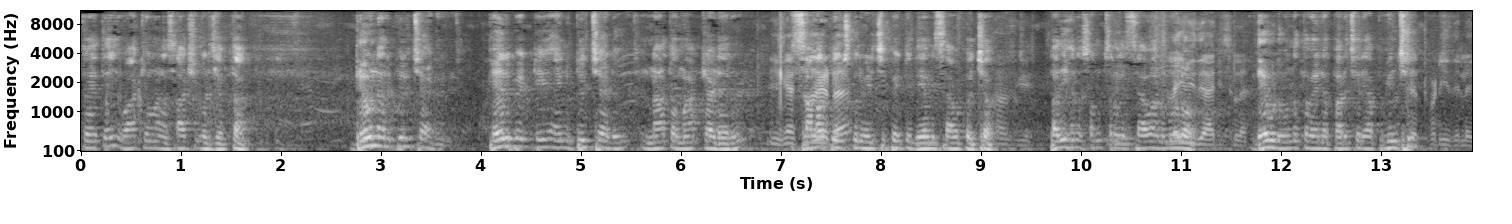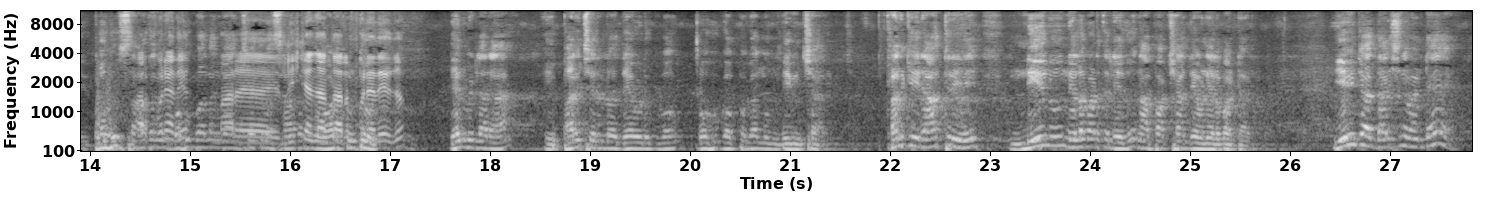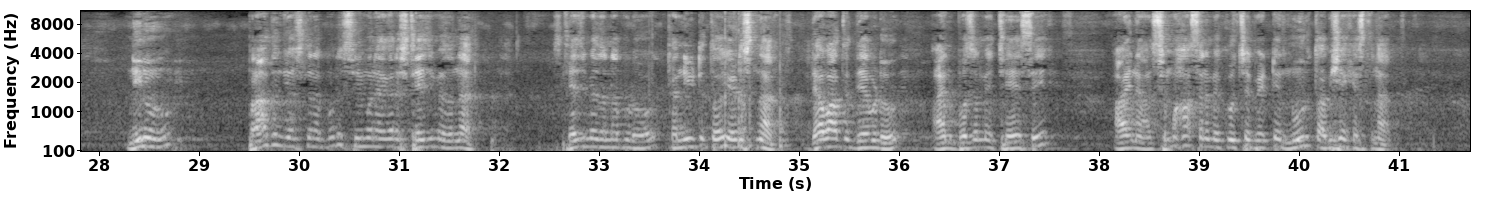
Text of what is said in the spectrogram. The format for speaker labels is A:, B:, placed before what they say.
A: అయితే ఈ వాక్యం మన సాక్షి కూడా చెప్తాను దేవుడు నన్ను పిలిచాడు. పేరు పెట్టి ఆయన పిలిచాడు. నాతో మాట్లాడారు. సమర్పించుకుని విడిచిపెట్టి దేవుని సేవకు వచ్చాం. పదిహేను సంవత్సరాల సేవ అనుభవంలో దేవుడు ఉన్నతమైన పరిచయం అప్పగించి బహు సాధన దేని బిడ్డారా ఈ పరిచయంలో దేవుడు బహు- బహు గొప్పగా మమ్మల్ని దీవించారు. కనుక ఈ రాత్రి నేను నిలబడతలేదు నా పక్షాన్ని దేవుడు నిలబడ్డాడు. ఏంటి ఆ దర్శనం అంటే నేను ప్రార్థన చేస్తున్నప్పుడు శ్రీమనయ్య గారు స్టేజ్ మీద ఉన్నారు. స్టేజ్ మీద ఉన్నప్పుడు కన్నీటితో ఏడుస్తున్నారు. దేవాతి దేవుడు ఆయన భుజం మీద చేసి ఆయన సింహాసనమే కూర్చోబెట్టి నూనెతో అభిషేకిస్తున్నారు.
